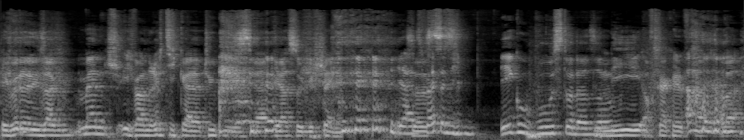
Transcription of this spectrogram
ich würde nicht sagen, Mensch, ich war ein richtig geiler Typ dieses Jahr, hier hast du geschenkt. ja, das ich weiß ja nicht, Ego-Boost oder so. Nee, auf gar keinen Fall. Aber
